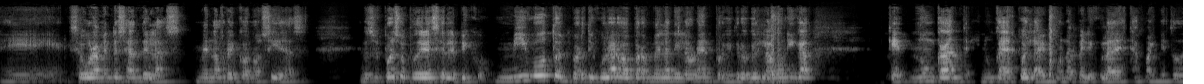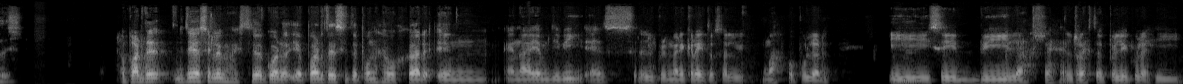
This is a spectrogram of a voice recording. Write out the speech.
Eh, seguramente sean de las menos reconocidas. Entonces, por eso podría ser el pico. Mi voto en particular va para Melanie Laurent, porque creo que es la única que nunca antes, nunca después la vimos en una película de estas magnitudes. Aparte, yo te voy a decir lo mismo, estoy de acuerdo. Y aparte, si te pones a buscar en, en IMDb, es el primer crédito, es el más popular. Y sí, vi las, el resto de películas y,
